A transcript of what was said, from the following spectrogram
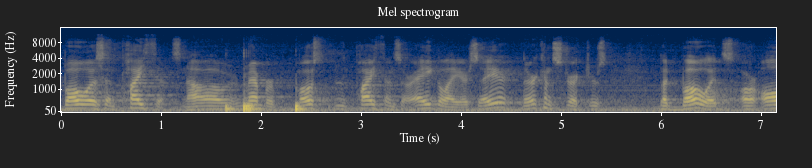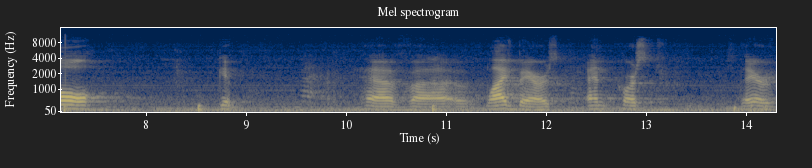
boas and pythons. Now, remember, most of the pythons are egg layers. They are, they're constrictors, but boas are all give, have uh, live bears, and of course, they are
